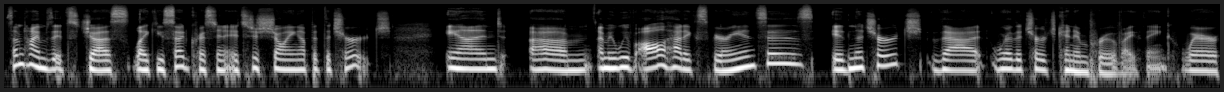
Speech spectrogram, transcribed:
Sometimes it's just like you said, Kristen, it's just showing up at the church. And um, I mean, we've all had experiences in the church that where the church can improve, I think, where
